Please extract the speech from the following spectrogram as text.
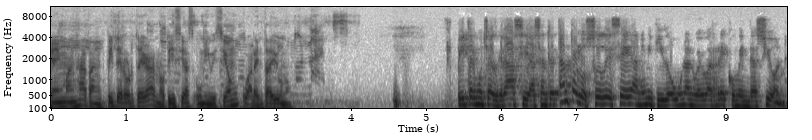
En Manhattan, Peter Ortega, Noticias Univisión 41. Peter, muchas gracias. Entre tanto, los CDC han emitido una nueva recomendación.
